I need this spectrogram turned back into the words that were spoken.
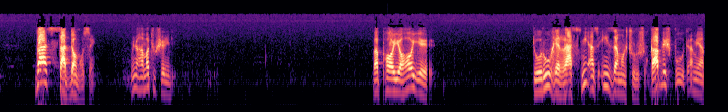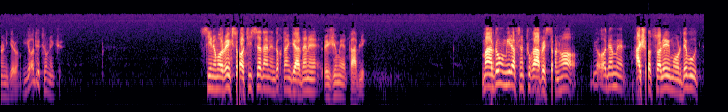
و صدام حسین. اینو همه تو شنیدید. و پایه های دروغ رسمی از این زمان شروع شد. قبلش بود همین گرامی یادتونه که. سینما رکس آتیش زدن انداختن گردن رژیم قبلی. مردم می‌رفتن تو قبرستان ها یه آدم هشتاد ساله مرده بود.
